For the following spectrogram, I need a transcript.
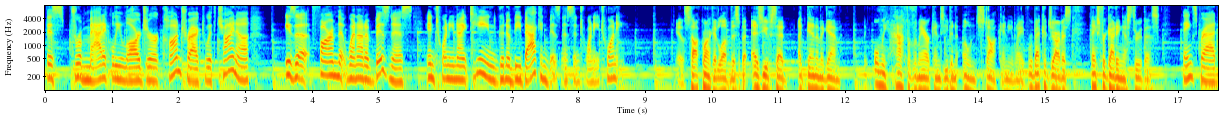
this dramatically larger contract with China? Is a farm that went out of business in 2019 going to be back in business in 2020? Yeah, the stock market loved this, but as you've said again and again, like only half of Americans even own stock anyway. Rebecca Jarvis, thanks for guiding us through this. Thanks, Brad.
